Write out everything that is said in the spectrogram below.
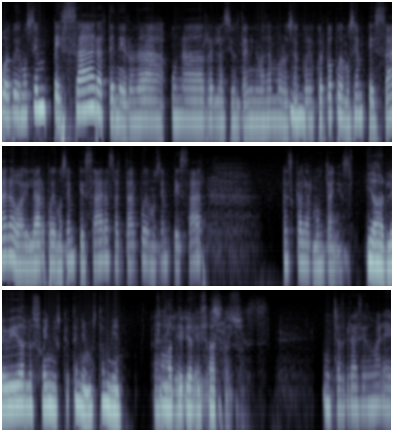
podemos empezar a tener una, una relación también más amorosa con el cuerpo, podemos empezar a bailar, podemos empezar a saltar, podemos empezar a escalar montañas. Y a darle vida a los sueños que tenemos también, a materializarlos. Muchas gracias, María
